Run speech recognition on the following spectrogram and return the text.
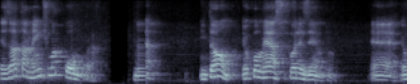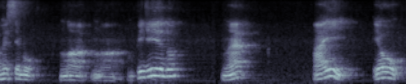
exatamente uma compra. Né? Então, eu começo, por exemplo, é, eu recebo uma, uma, um pedido, não é? Aí eu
